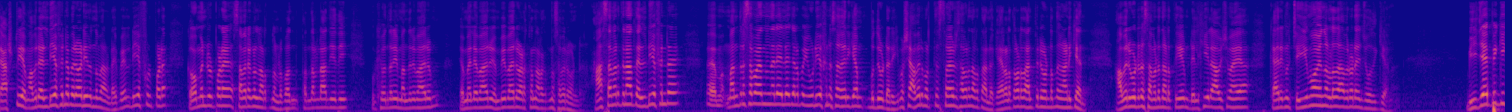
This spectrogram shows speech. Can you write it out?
രാഷ്ട്രീയം അവർ എൽ ഡി എഫിന്റെ പരിപാടിയിലൊന്നും വരണ്ട. ഇപ്പോൾ എൽ ഡി എഫ് ഉൾപ്പെടെ ഗവൺമെന്റ് ഉൾപ്പെടെ സമരങ്ങൾ നടത്തുന്നുണ്ട്. പന്ത് പന്ത്രണ്ടാം തീയതി മുഖ്യമന്ത്രിയും മന്ത്രിമാരും എം എൽ എമാരും എം പിമാരും അടക്കം നടക്കുന്ന സമരമുണ്ട്. ആ സമരത്തിനകത്ത് എൽ ഡി എഫിന്റെ മന്ത്രിസഭ എന്ന നിലയിൽ ചിലപ്പോൾ യു ഡി എഫിന് സഹകരിക്കാൻ ബുദ്ധിമുട്ടായിരിക്കും. പക്ഷേ അവർ വ്യത്യസ്തമായ ഒരു സമരം നടത്താമല്ലോ കേരളത്തോട് താല്പര്യമുണ്ടെന്ന് കാണിക്കാൻ അവരിവിടെ ഒരു സമരം നടത്തുകയും ഡൽഹിയിൽ ആവശ്യമായ കാര്യങ്ങൾ ചെയ്യുമോ എന്നുള്ളത് അവരോട് ഞാൻ ചോദിക്കുകയാണ്. ബി ജെ പിക്ക്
